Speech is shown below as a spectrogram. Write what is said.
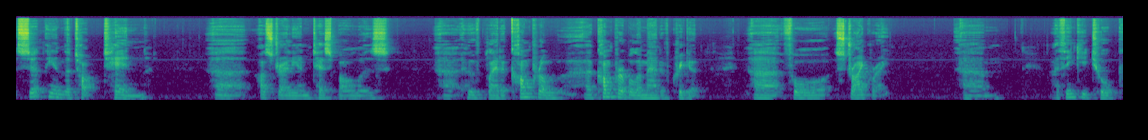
certainly in the top 10 uh, Australian test bowlers uh, who have played a comparable, a comparable amount of cricket uh, for strike rate. Um, I think he took,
